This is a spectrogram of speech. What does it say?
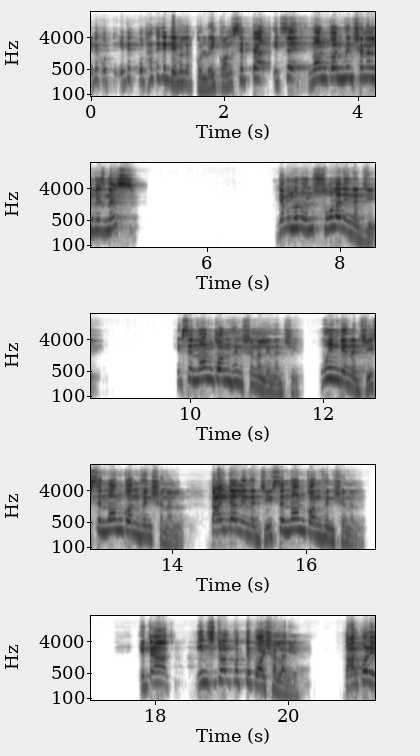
এটা এটা কোথা থেকে ডেভেলপ করল? এই কনসেপ্টটা it's a non conventional business যেমন ধরুন solar energy it's a non conventional energy wind energy it's a non conventional tidal energy it's a non conventional এটা ইনস্টল করতে পয়সা লাগে। তারপরে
